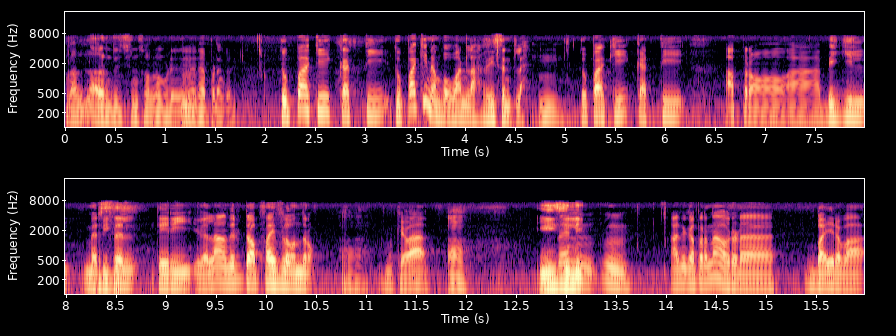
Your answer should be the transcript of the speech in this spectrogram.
நல்லா இருந்துச்சுன்னு சொல்ல முடியாது நிறைய படங்கள். துப்பாக்கி கத்தி துப்பாக்கி நம்பர் ஒன்ல ரீசெண்ட்ல துப்பாக்கி கத்தி அப்புறம் பிகில் மெர்சல் தெரி இதெல்லாம் வந்துட்டு டாப் ஃபைவ்ல வந்துரும். ஆ. ஓகேவா ஈஸிலி அதுக்கப்புறம் தான் அவரோட பைரவா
